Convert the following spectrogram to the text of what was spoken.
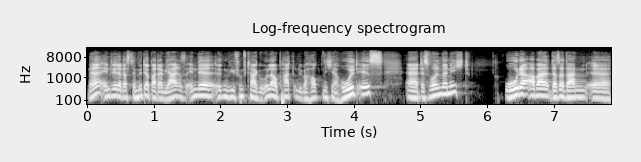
Ne? Entweder, dass der Mitarbeiter am Jahresende irgendwie fünf Tage Urlaub hat und überhaupt nicht erholt ist. Äh, das wollen wir nicht. Oder aber, dass er dann äh,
